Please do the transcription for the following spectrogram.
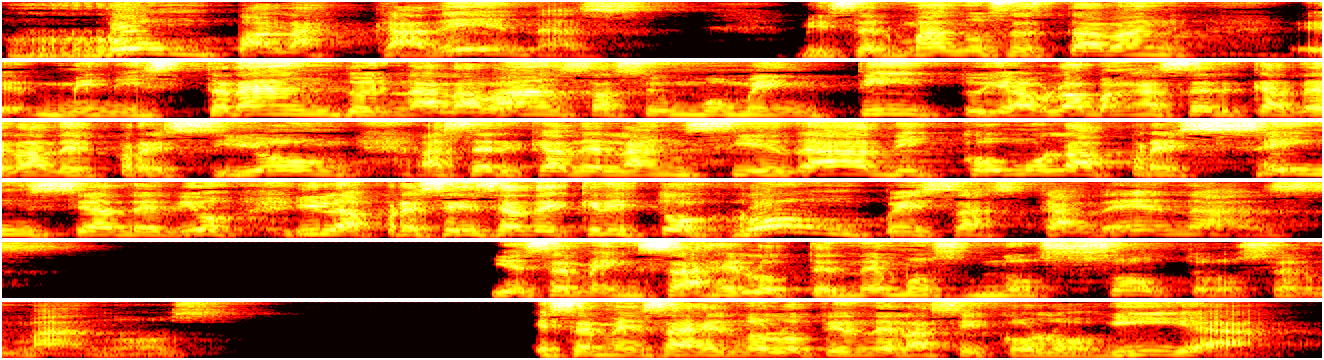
rompa las cadenas mis hermanos estaban eh, ministrando en alabanza hace un momentito y hablaban acerca de la depresión, acerca de la ansiedad y cómo la presencia de Dios y la presencia de Cristo rompe esas cadenas. Y ese mensaje lo tenemos nosotros, hermanos. Ese mensaje no lo tiene la psicología.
